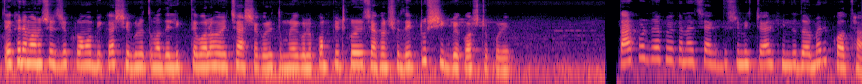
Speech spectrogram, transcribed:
তো এখানে মানুষের যে ক্রমবিকাশ, সেগুলো তোমাদের লিখতে বলা হয়েছে। আশা করি তোমরা এগুলো কমপ্লিট করেছ। এখন শুধু একটু শিখবে কষ্ট করে। তারপর দেখো এখানে আছে এক দশমিক চার হিন্দু ধর্মের কথা।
